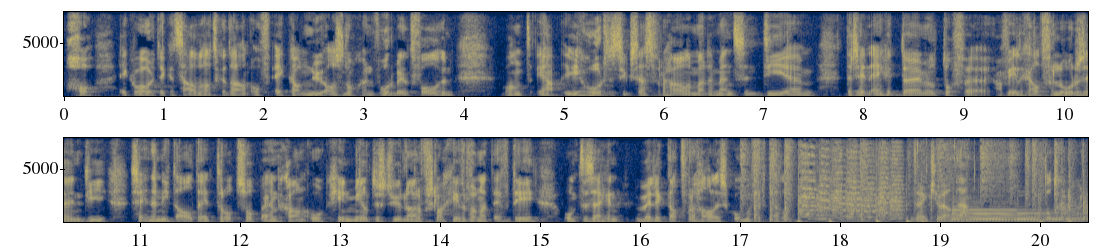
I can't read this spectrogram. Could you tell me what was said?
goh, ik wou dat ik hetzelfde had gedaan of ik kan nu alsnog een voorbeeld volgen. Want ja, je hoort de succesverhalen, maar de mensen die um, er zijn ingetuimeld of uh, veel geld verloren zijn, die zijn er niet altijd trots op en gaan ook geen mailtje sturen naar een verslaggever van het FD om te zeggen, wil ik dat verhaal eens komen vertellen. Dankjewel Daan. Tot genoegen.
